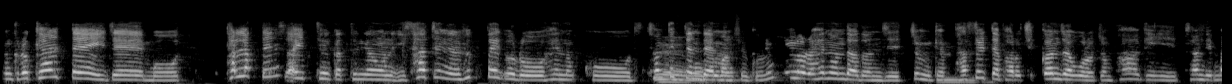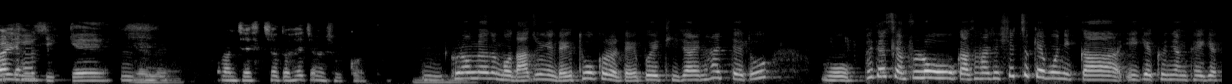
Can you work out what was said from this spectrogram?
그럼 그렇게 할 때 이제 뭐 탈락된 사이트 같은 경우는 이 사진을 흑백으로 해놓고 선택된 뭐 데만 식으로. 컬러로 해놓는다든지 좀 이렇게 음. 봤을 때 바로 직관적으로 좀 파악이 사람들이 빨리 음, 음. 할수 있게 음, 음. 그런 제스처도 해주면 좋을 것 같아요. 음, 그러면은 뭐 나중에 네트워크를 내부에 디자인할 때도 뭐 pedestrian flow가 사실 실측해 보니까 이게 그냥 되게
